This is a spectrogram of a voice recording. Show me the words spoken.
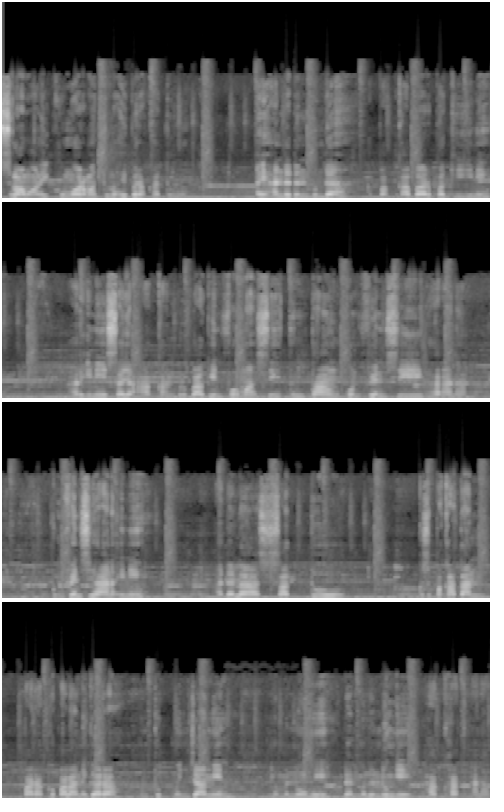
Assalamualaikum warahmatullahi wabarakatuh Ayahanda dan bunda Apa kabar pagi ini? Hari ini saya akan berbagi informasi tentang Konvensi Hak Anak Konvensi Hak Anak ini adalah satu kesepakatan para kepala negara untuk menjamin, memenuhi, dan melindungi hak-hak anak.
